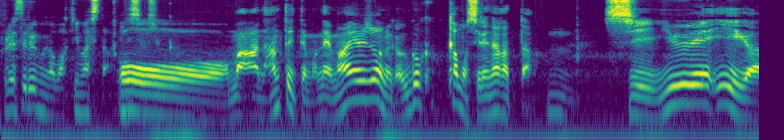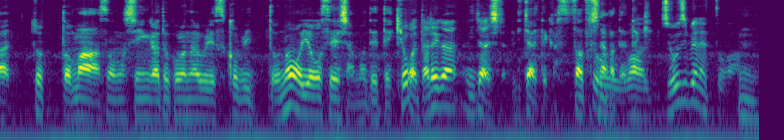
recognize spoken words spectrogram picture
プレスルームが沸きました。おまあ、なんといってもね、マイル・ジョーヌが動くかもしれなかった。うんし、UAE がちょっとまあ、その新型コロナウイルス COVID の陽性者も出て、今日は誰がリタイアした、リタイアっていうかスタートしなかったっけ？ジョージ・ベネットが、うん、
